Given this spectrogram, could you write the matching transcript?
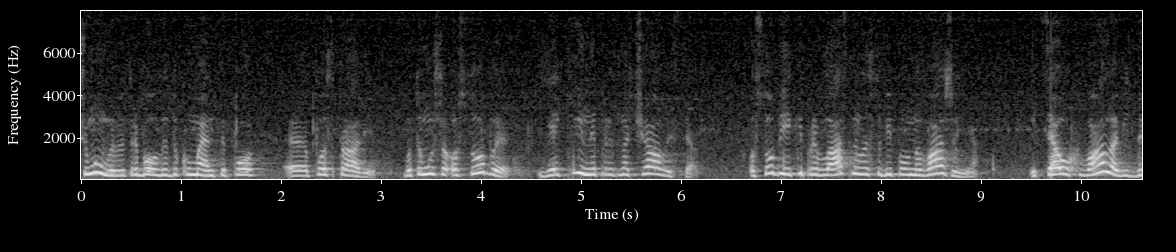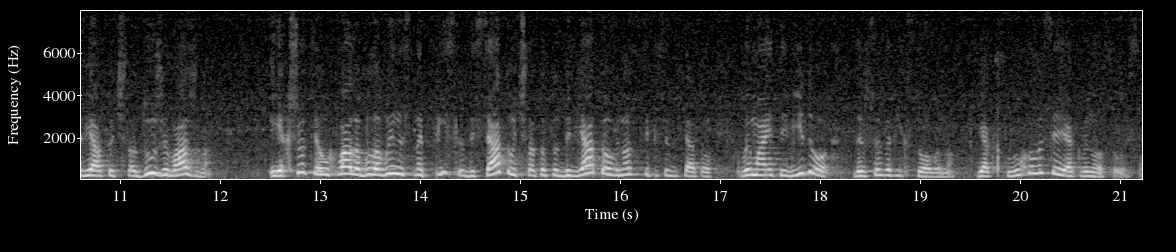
чому ми витребовували документи по, е, по справі? Бо тому що особи, які не призначалися, особи, які привласнили собі повноваження. І ця ухвала від 9 числа дуже важна. І якщо ця ухвала була винесена після 10 числа, тобто 9-го виноситься після 10-го, ви маєте відео, де все зафіксовано, як слухалося, як виносилося.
